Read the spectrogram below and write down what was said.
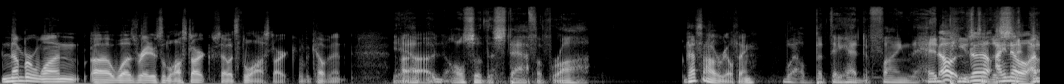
number one uh, was Raiders of the Lost Ark, so it's the Lost Ark of the Covenant. Yeah, Uh, also the staff of Ra. That's not a real thing. Well, but they had to find the Oh, headpiece. no, to no, I know. I'm,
